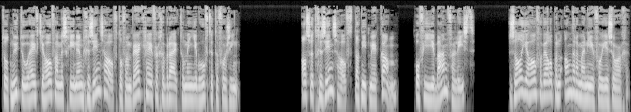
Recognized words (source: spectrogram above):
Tot nu toe heeft Jehovah misschien een gezinshoofd of een werkgever gebruikt om in je behoeften te voorzien. Als het gezinshoofd dat niet meer kan, of je je baan verliest, zal Jehovah wel op een andere manier voor je zorgen.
